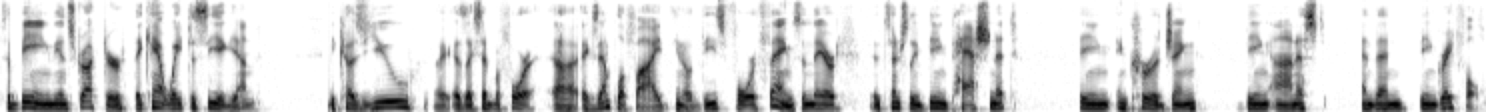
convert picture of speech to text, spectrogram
to being the instructor they can't wait to see again because you, as I said before, uh, exemplified you know these four things, and they are essentially being passionate, being encouraging, being honest, and then being grateful.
